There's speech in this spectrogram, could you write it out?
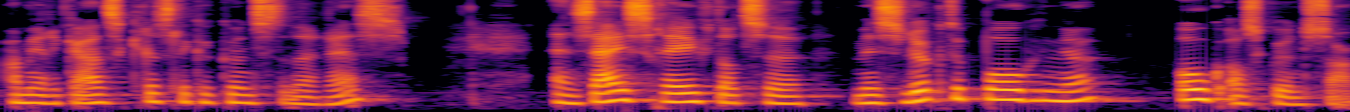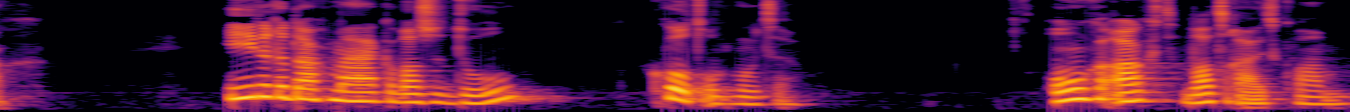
Amerikaanse christelijke kunstenares. En zij schreef dat ze mislukte pogingen ook als kunst zag. Iedere dag maken was het doel, God ontmoeten. Ongeacht wat eruit kwam.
